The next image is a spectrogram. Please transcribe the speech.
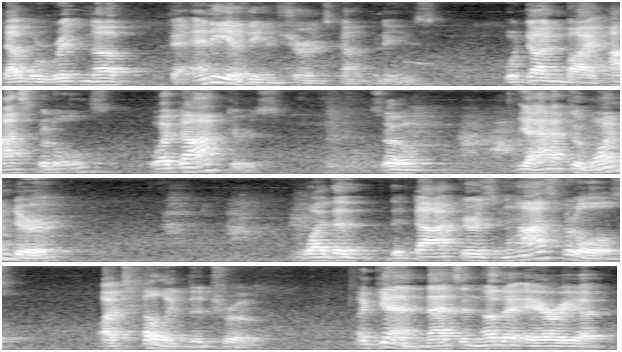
that were written up to any of the insurance companies were done by hospitals or doctors. So you have to wonder whether the doctors and hospitals are telling the truth. Again, that's another area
